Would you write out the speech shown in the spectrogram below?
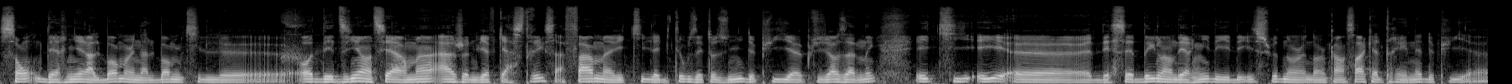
son dernier album, un album qu'il euh, a dédié entièrement à Geneviève Castré, sa femme avec qui il habitait aux États-Unis depuis euh, plusieurs années et qui est euh, décédée l'an dernier des, suites d'un cancer qu'elle traînait depuis, euh,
